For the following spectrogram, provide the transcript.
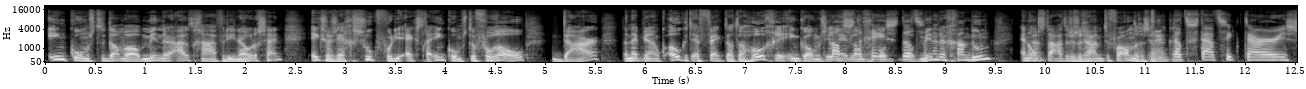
inkomsten, dan wel minder uitgaven die nodig zijn. Ik zou zeggen, zoek voor die extra inkomsten vooral daar. Dan heb je namelijk ook het effect dat de hogere inkomens in Nederland wat, wat minder gaan doen. En ja. ontstaat er dus ruimte voor andere zaken. Dat staatssecretaris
